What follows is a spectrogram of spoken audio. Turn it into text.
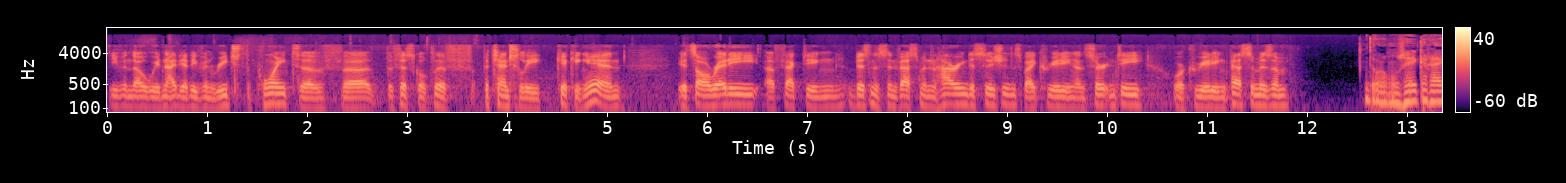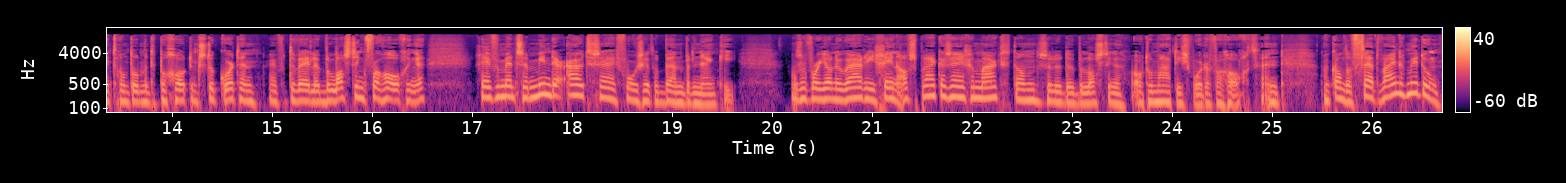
Even though we're not yet even reached the point of uh, the fiscal cliff potentially kicking in, it's already affecting business investment and hiring decisions by creating uncertainty or creating pessimism. Door onzekerheid rondom het begrotingstekort en eventuele belastingverhogingen geven mensen minder uit, zei voorzitter Ben Bernanke. Als er voor januari geen afspraken zijn gemaakt, dan zullen de belastingen automatisch worden verhoogd. En dan kan de Fed weinig meer doen.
